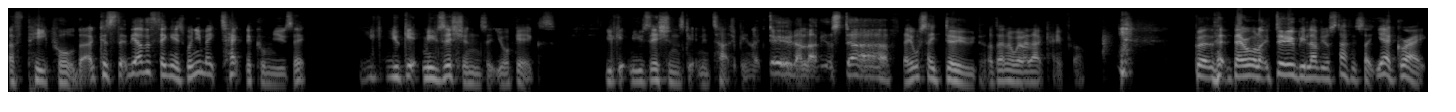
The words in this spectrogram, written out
of people that because the, the other thing is when you make technical music, you, you get musicians at your gigs. You get musicians getting in touch, being like, dude, I love your stuff. They all say dude. I don't know where that came from. but they're all like, dude, we love your stuff. It's like, yeah, great.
